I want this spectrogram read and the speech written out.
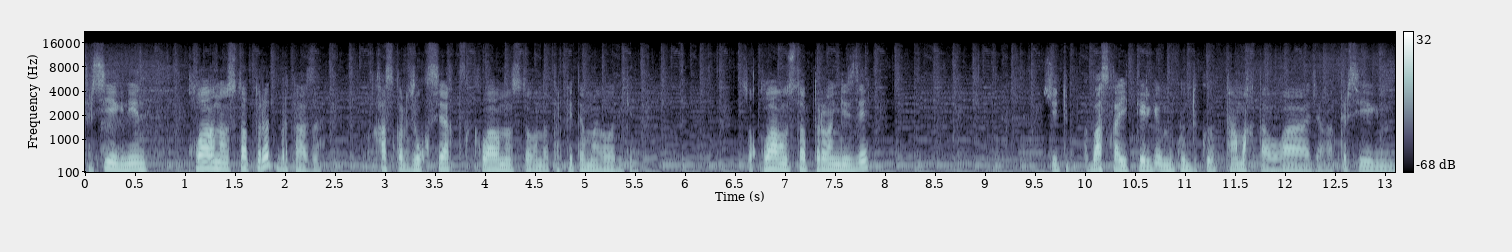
тірсегінен құлағынан ұстап тұрады бір тазы. Қасқыр жылқы сияқты құлағынан ұстағанда тырп ете алмай қалады екен. Сол құлағын ұстап тұрған кезде сөйтіп басқа иттерге мүмкіндік көп тамақтауға жаңағы тірсегін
